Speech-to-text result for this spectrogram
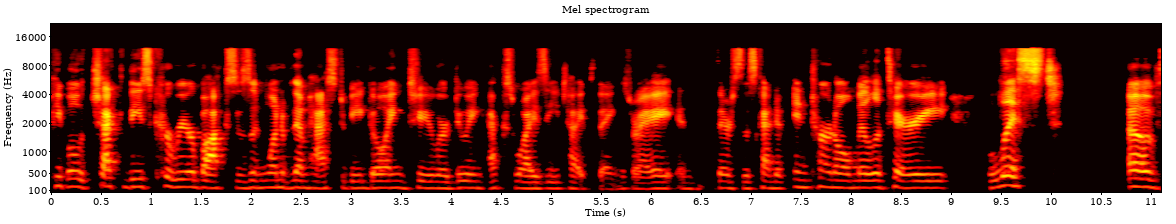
people check these career boxes and one of them has to be going to or doing xyz type things right? And there's this kind of internal military list of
